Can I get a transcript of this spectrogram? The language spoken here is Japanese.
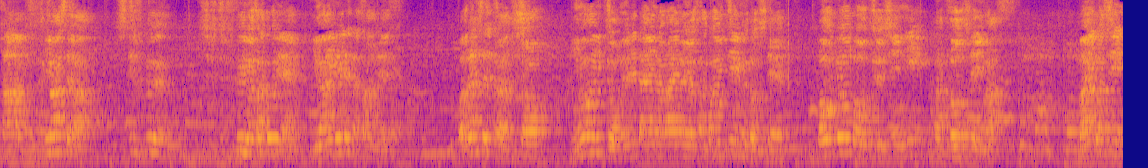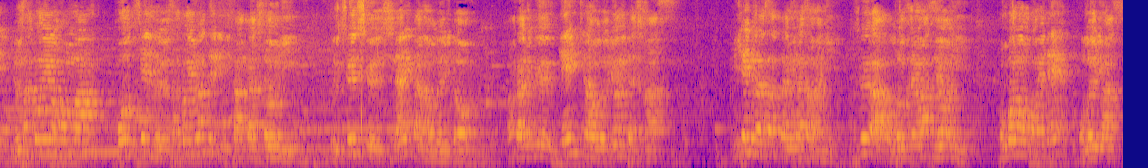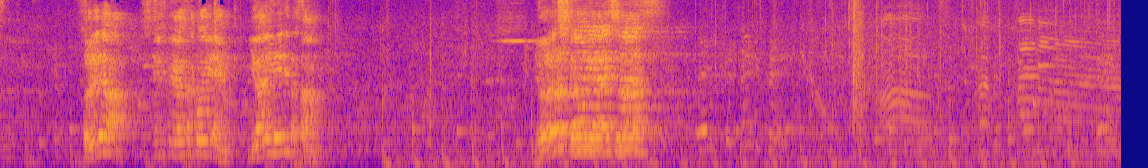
さあ続きましては七福七福よさこい連岩井めでたさんです。私たちは自称日本一おめでたい名前のよさこいチームとして東京都を中心に活動しています。毎年よさこいの本番高知県のよさこい祭りに参加しており美しくしなやかな踊りと明るく元気な踊りをいたします。見てくださった皆様に福が訪れますように心を込めて踊ります。それでは七福よさこい連岩井めでたさん。よろしくお願いします。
